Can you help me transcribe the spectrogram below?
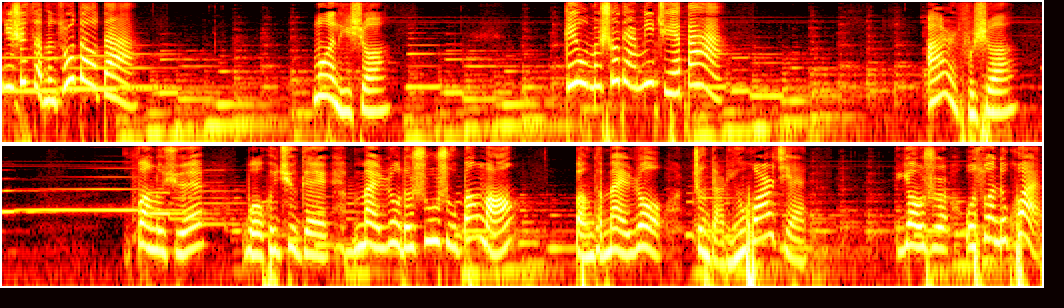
你是怎么做到的？”茉莉说：“给我们说点秘诀吧。”阿尔夫说：“放了学，我会去给卖肉的叔叔帮忙，帮他卖肉，挣点零花钱。要是我算得快，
